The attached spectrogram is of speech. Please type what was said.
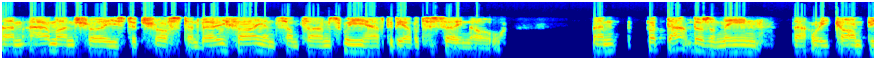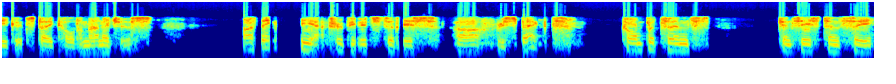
Um, our mantra is to trust and verify, and sometimes we have to be able to say no. Um, but that doesn't mean that we can't be good stakeholder managers. I think the attributes to this are respect, competence, consistency,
